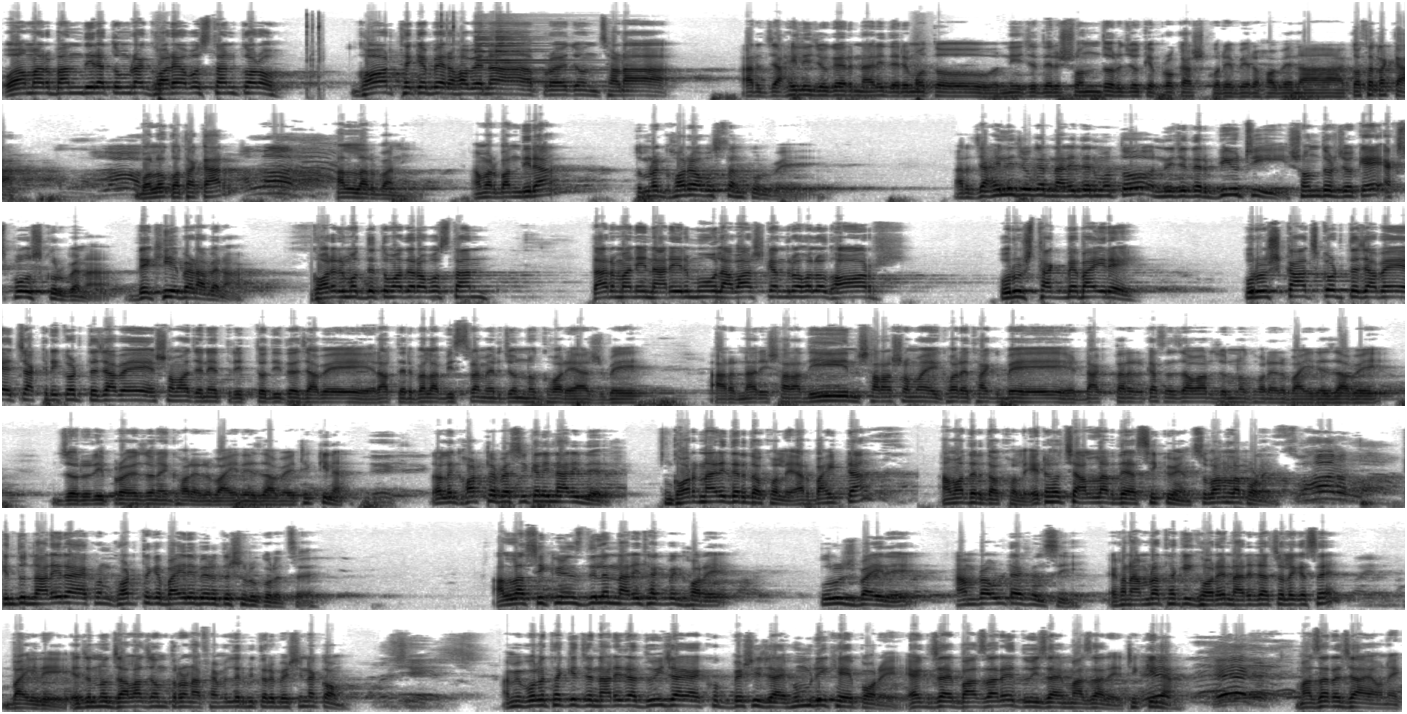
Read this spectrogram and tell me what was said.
ও আমার বান্দিরা তোমরা ঘরে অবস্থান করো। ঘর থেকে বের হবে না প্রয়োজন ছাড়া। আর জাহিলি যুগের নারীদের মতো নিজেদের সৌন্দর্যকে প্রকাশ করে বের হবে না। কথাটা কার? বলো কথা কার? আল্লাহর। বাণী। আমার বান্দিরা তোমরা ঘরে অবস্থান করবে। আর জাহিলি যুগের নারীদের মতো নিজেদের বিউটি সৌন্দর্যকে এক্সপোজ করবে না দেখিয়ে বেড়াবে না। ঘরের মধ্যে তোমাদের অবস্থান তার মানে নারীর মূল আবাস কেন্দ্র হলো ঘর। পুরুষ থাকবে বাইরে। পুরুষ কাজ করতে যাবে, চাকরি করতে যাবে, সমাজে নেতৃত্ব দিতে যাবে, রাতের বেলা বিশ্রামের জন্য ঘরে আসবে। আর নারী সারাদিন, সারা সময় ঘরে থাকবে, ডাক্তারের কাছে যাওয়ার জন্য ঘরের বাইরে যাবে, জরুরি প্রয়োজনে ঘরের বাইরে যাবে, ঠিক কিনা? তাহলে ঘরটা বেসিক্যালি নারীদের। ঘর নারীদের দখলে। আর বাহিরটা? আমাদের দখলে। এটা হচ্ছে আল্লাহর দেয়া সিকুয়েন্স সুবাংলা পড়েন। কিন্তু নারীরা এখন ঘর থেকে বাইরে বেরোতে শুরু করেছে। আল্লাহ সিকুয়েন্স দিলেন নারী থাকবে ঘরে পুরুষ বাইরে। আমরা উল্টায় ফেলছি। এখন আমরা থাকি ঘরে নারীরা চলে গেছে বাইরে। এজন্য জ্বালা যন্ত্রণা ফ্যামিলির ভিতরে বেশি না কম? আমি বলে থাকি যে নারীরা দুই জায়গায় খুব বেশি যায়। হুমরি খেয়ে পড়ে। এক যায় বাজারে দুই যায় মাজারে। ঠিক কিনা? মাজারে যায় অনেক।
